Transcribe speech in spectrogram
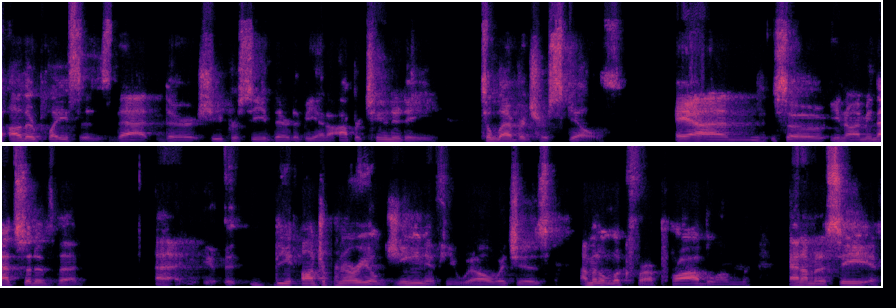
to other places that there she perceived there to be an opportunity to leverage her skills. And so you know i mean that's sort of the uh, the entrepreneurial gene if you will which is i'm going to look for a problem and i'm going to see if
